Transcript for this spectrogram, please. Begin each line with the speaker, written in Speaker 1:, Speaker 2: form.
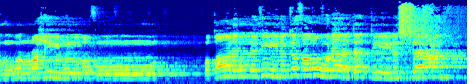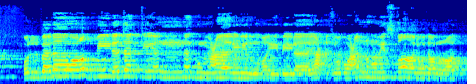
Speaker 1: وهو الرحيم الغفور. وقال الذين كفروا لا تأتينا الساعة. قل بلى وربي لتأتينكم عالم الغيب لا يعزب عنه مثقال ذرة.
